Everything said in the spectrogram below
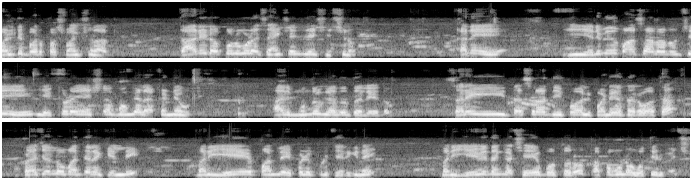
multipurpose function hall. దాని డబ్బులు కూడా శాంక్షన్ చేసి ఇచ్చినాం. కానీ ఈ ఎనిమిది మాసాల నుంచి ఎక్కడ చేసిన గొంగలు అక్కడనే ఉంది. అది ముందు గదతలేదు సరే ఈ దసరా దీపావళి పండుగ తర్వాత ప్రజల మధ్యలోకి వెళ్ళి మరి ఏ ఏ పనులు ఎప్పుడెప్పుడు జరిగినాయి మరి ఏ విధంగా చేయబోతారో తప్పకుండా ఒత్తిడి పెంచు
